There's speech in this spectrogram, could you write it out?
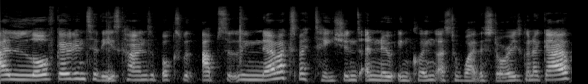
I love going into these kinds of books with absolutely no expectations and no inkling as to where the story is going to go.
